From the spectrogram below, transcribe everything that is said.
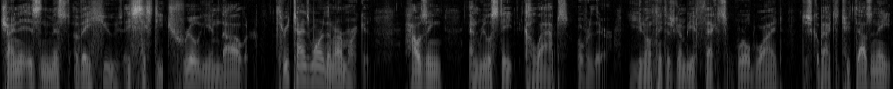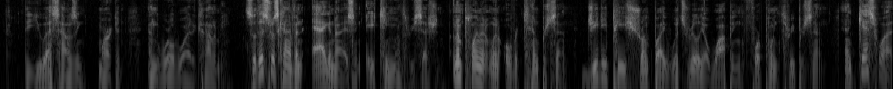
China is in the midst of a huge, a $60 trillion, three times more than our market, housing and real estate collapse over there. You don't think there's going to be effects worldwide? Just go back to 2008, the U.S. housing market and the worldwide economy. So this was kind of an agonizing 18-month recession. Unemployment went over 10%. GDP shrunk by what's really a whopping 4.3%. And guess what?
